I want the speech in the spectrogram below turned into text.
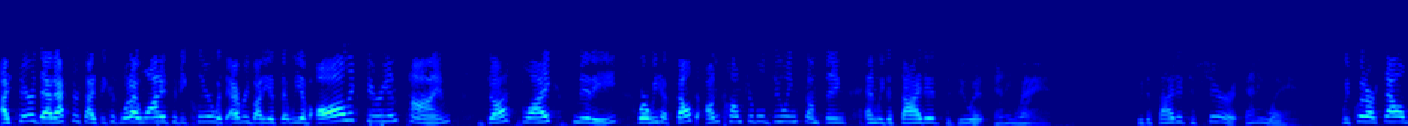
I shared that exercise because what I wanted to be clear with everybody is that we have all experienced times, just like Smitty, where we have felt uncomfortable doing something and we decided to do it anyways. We decided to share it anyways. We put ourselves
